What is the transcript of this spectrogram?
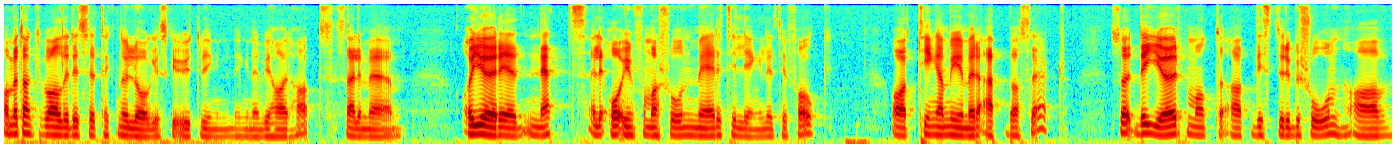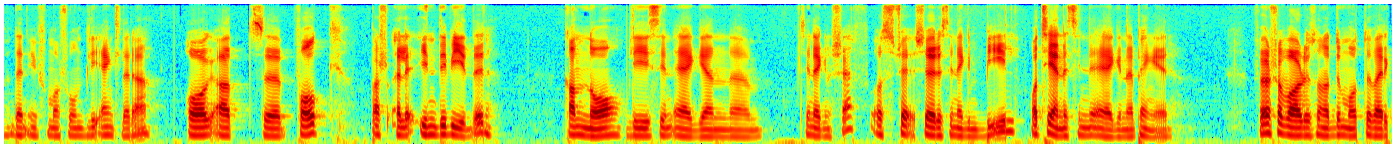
Og med tanke på alle disse teknologiske utviklingene vi har hatt, særlig med å gjøre nett eller, og informasjon mer tilgjengelig til folk, og at ting er mye mer app-basert, så det gjør på en måte at distribusjon av den informasjonen blir enklere og at uh, folk, eller individer, kan nå bli sin egen, uh, sin egen sjef og kjøre sin egen bil og tjene sine egne penger. Før så var det sånn at du måtte være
